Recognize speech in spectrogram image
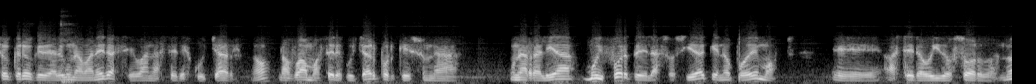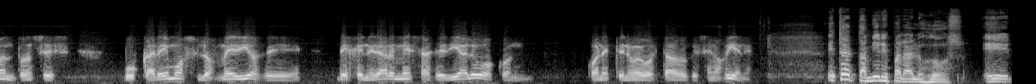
yo creo que de alguna manera se van a hacer escuchar, ¿no? Nos vamos a hacer escuchar porque es una, una realidad muy fuerte de la sociedad que no podemos eh, hacer oídos sordos, ¿no? Entonces buscaremos los medios de, de generar mesas de diálogo con, con este nuevo Estado que se nos viene. Esta también es para los dos. Eh,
